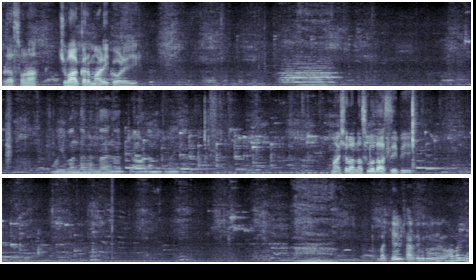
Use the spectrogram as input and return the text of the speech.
ਬੜਾ ਸੋਹਣਾ ਚਵਾ ਕਰਮ ਵਾਲੀ ਕੋਲ ਜੀ। ਉਹੀ ਬੰਦਾ ਮਿਲਦਾ ਇਹਨਾਂ ਚਾਰ ਡੰਗ ਚਵਾਈ ਮਾਸ਼ਾਅੱਲਾ ਨਸਲੋ ਦੱਸਦੀ ਪਈ। ਬੱਚੇ ਵੀ ਛੱਡ ਦੇ ਹਾਂ ਭਾਈ।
